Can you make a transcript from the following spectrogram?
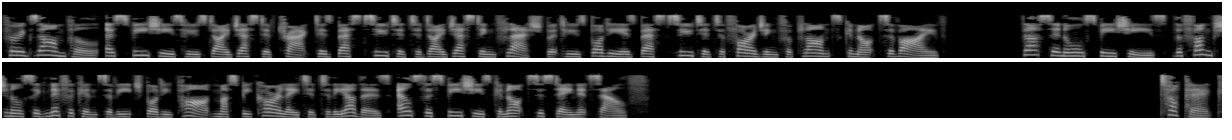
For example, a species whose digestive tract is best suited to digesting flesh but whose body is best suited to foraging for plants cannot survive. Thus in all species, the functional significance of each body part must be correlated to the others, else the species cannot sustain itself. Topic.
